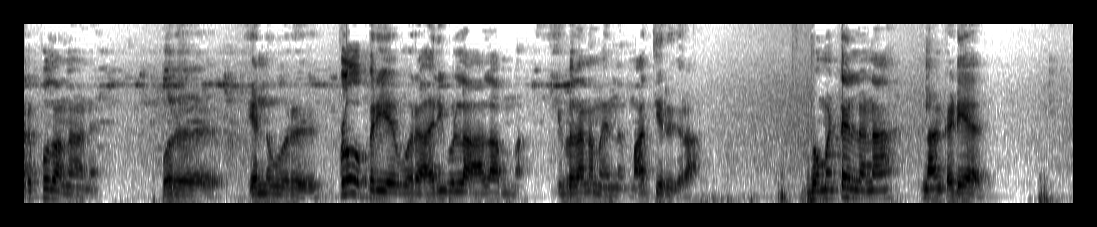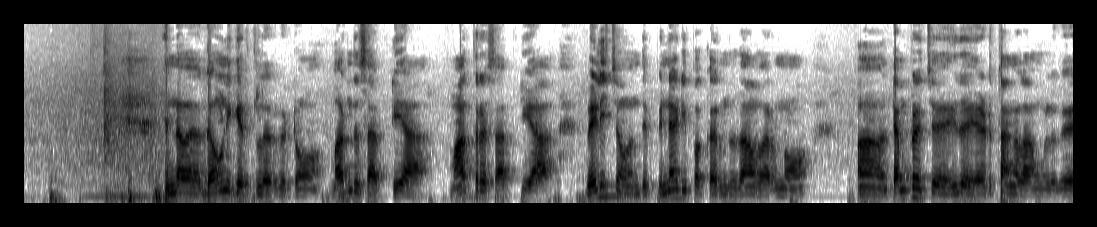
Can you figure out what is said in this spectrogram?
அற்புதம் நான்? ஒரு என்ன ஒரு இவ்வளோ பெரிய ஒரு அறிவுள்ள ஆளாக இவ தான் நம்ம என்னை மாற்றிருக்கிறான் இப்போ மட்டும் இல்லைன்னா நான் கிடையாது. என்ன கவனிக்கிறதுல இருக்கட்டும் மருந்து சாப்பிட்டியா மாத்திரை சாப்பிட்டியா வெளிச்சம் வந்து பின்னாடி பக்கம் இருந்து தான் வரணும். டெம்பரேச்சர் இது எடுத்தாங்களா உங்களுக்கு?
